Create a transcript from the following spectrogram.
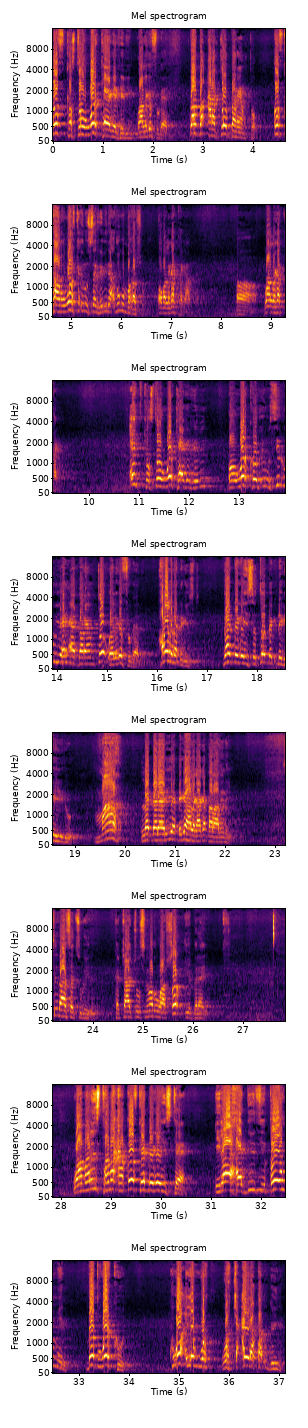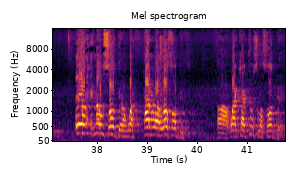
qof kastoo warkaaga rabin waa laga fogaada dadba aragtoo dareento qofkaanu warka inuusan rabin adugu maqasho waaba laga tagaa. Waa laga taga. Cid kastoo warkaaga rabin oo warkooda inuu sir u yahay aad dareento waa laga fogaada waxba lama dhegaysto daad dhegaysato dhegdhegaydo maar la dhalaaliya dhegaha lagaaga dhalaalinayo. Sidaasaad sugayda. Ka jaajuusnimadu waa shar iyo balaayo waman istamaca qofka dhegaysta ilaa xadiidi qowmin dad warkood. Kuwa iyagu war war jacayla qaar u geyna. Iyoon cidna u soo diran war. Qaarna waa loo soo diray waa jaajuus la soo diray.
